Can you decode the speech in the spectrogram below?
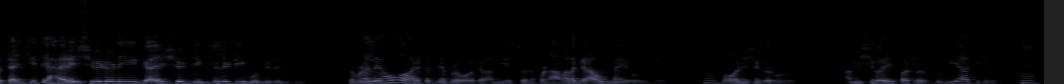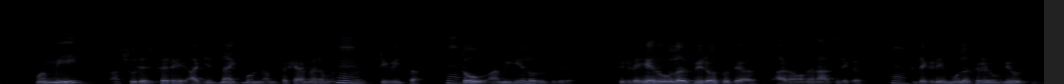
तर त्यांची ती हॅरी शील्ड आणि गॅरी शील्ड जिंकलेली टीम होती त्यांची ते म्हणाले हो हरकत नाही प्रवळकर आम्ही येतो ना पण आम्हाला ग्राउंड नाही हो इथे हं. भवानीशंकर रोड आम्ही शिवाजी पाटला होतो या तिकडे. मग मी सुरेश खरे अजित नाईक म्हणून आमचा कॅमेरामन. टी व्हीचा हं. तो आम्ही गेलो होतो तिकडे तिकडे हे रोलर फिरवत होते रमाकांत आचरेकर हं. आणि तिकडे मुलं सगळी उभी होती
